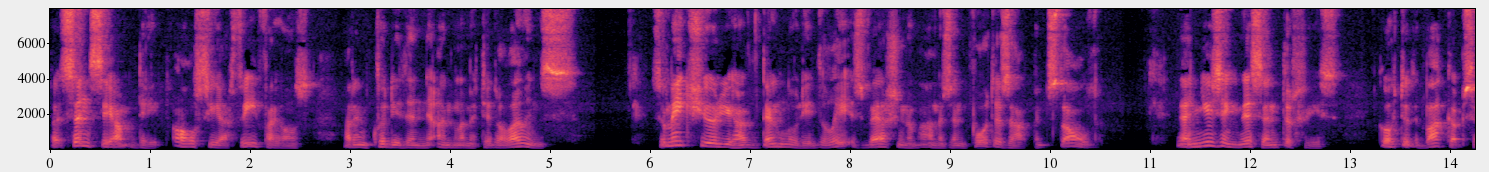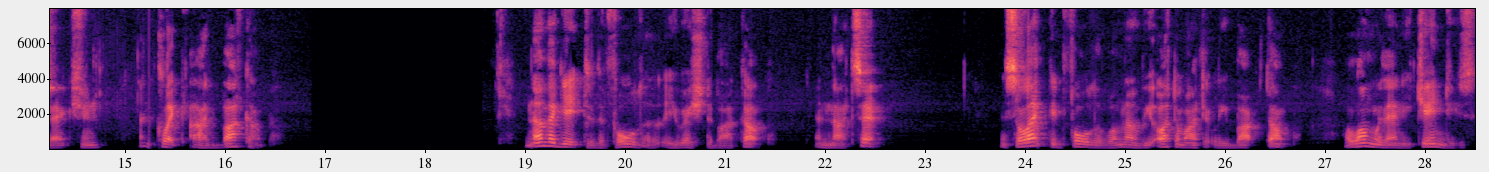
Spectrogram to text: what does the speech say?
But since the update, all CR3 files are included in the unlimited allowance. So make sure you have downloaded the latest version of Amazon Photos app installed. Then using this interface, go to the backup section and click Add Backup. Navigate to the folder that you wish to back up, and that's it. The selected folder will now be automatically backed up, along with any changes,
